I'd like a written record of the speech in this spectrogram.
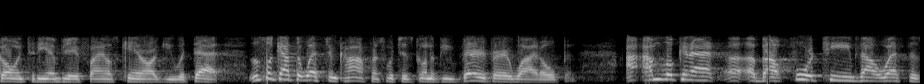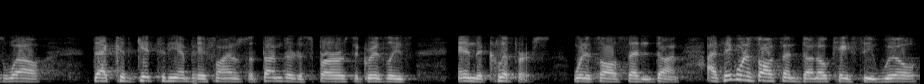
going to the NBA Finals. Can't argue with that. Let's look at the Western Conference, which is going to be very very wide open. I, I'm looking at uh, about four teams out west as well that could get to the NBA Finals: the Thunder, the Spurs, the Grizzlies, and the Clippers. When it's all said and done, I think when it's all said and done, OKC will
